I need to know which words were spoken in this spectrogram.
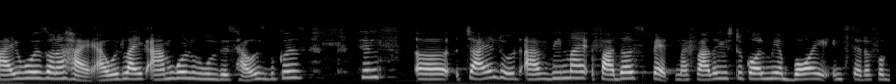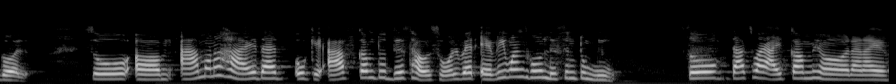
I was on a high. I was like, I'm going to rule this house because since uh, childhood, I've been my father's pet. My father used to call me a boy instead of a girl. So um, I'm on a high that, okay, I've come to this household where everyone's going to listen to me. So that's why I come here and I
